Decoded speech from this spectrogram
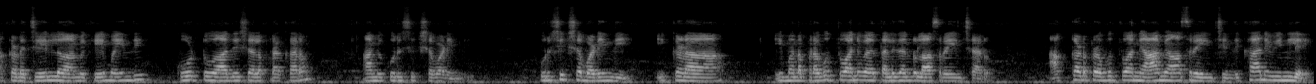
అక్కడ జైల్లో ఆమెకి ఏమైంది? కోర్టు ఆదేశాల ప్రకారం ఆమె ఉరిశిక్ష పడింది. ఉరిశిక్ష పడింది. ఇక్కడ ఈ మన ప్రభుత్వాన్ని వాళ్ళ తల్లిదండ్రులు ఆశ్రయించారు. అక్కడ ప్రభుత్వాన్ని ఆమె ఆశ్రయించింది కానీ వినలే.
